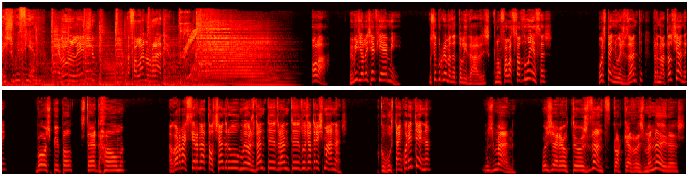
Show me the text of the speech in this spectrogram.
Aleixo FM. É Bruno Leixo a falar no rádio. Olá, bem-vindos ao Leixo FM, o seu programa de atualidades que não fala só de doenças. Hoje tenho o ajudante Renato Alexandre. Boas, people. Stay at home. Agora vai ser Renato Alexandre o meu ajudante durante duas ou três semanas, porque o Busto está em quarentena. Mas, man, hoje era o teu ajudante de qualquer das maneiras.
